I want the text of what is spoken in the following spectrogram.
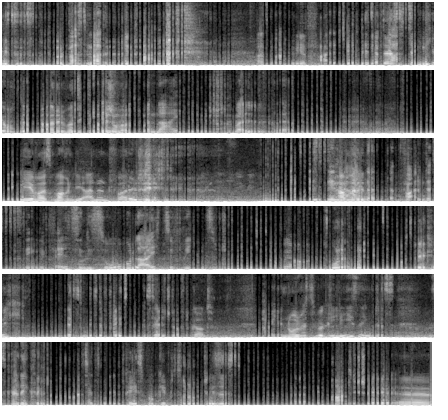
Ist es, Und was machen wir falsch? Was machen wir falsch? Findet ihr das denke ich auch gerade, was ich falsch mache. neidisch? Weil äh, Nee, was machen die anderen falsch? es den Kann man- anderen, vor allem, dass es denen gefällt, sind die so leicht zufrieden zu Ja, ohne, ohne wirklich. Das ist ein bisschen Facebook-Gesellschaft gerade. habe jetzt über gelesen, dass es keine Kritik jetzt mit Facebook gibt, sondern dieses empathische äh,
